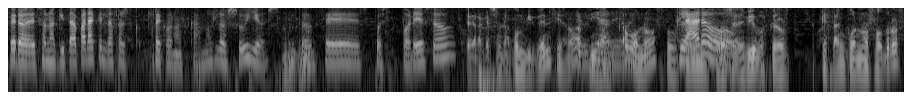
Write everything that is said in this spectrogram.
pero eso no quita para que los reconozcamos los suyos. Entonces, pues por eso Tendrá que ser una convivencia, ¿no? Al fin y al cabo, hoy. ¿no? Son, Claro. son- son seres vivos que, los- que están con nosotros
